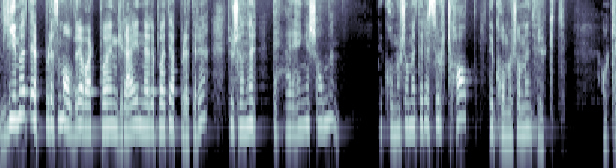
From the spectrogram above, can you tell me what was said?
Gi meg et eple som aldri har vært på en grein eller på et epletre. Du skjønner, det her henger sammen. Det kommer som et resultat. Det kommer som en frukt. Ok?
